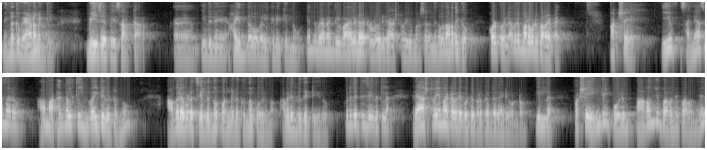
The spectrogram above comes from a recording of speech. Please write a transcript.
നിങ്ങൾക്ക് വേണമെങ്കിൽ ബി ജെ പി സർക്കാർ ഇതിനെ ഹൈന്ദവവൽക്കരിക്കുന്നു എന്ന് വേണമെങ്കിൽ വാലിഡായിട്ടുള്ള ഒരു രാഷ്ട്രീയ വിമർശനം നിങ്ങൾ നടത്തിക്കോ. കുഴപ്പമില്ല. അവർ മറുപടി പറയട്ടെ. പക്ഷേ ഈ സന്യാസിമാരോ ആ മഠങ്ങൾക്ക് ഇൻവൈറ്റ് കിട്ടുന്നു. അവരവിടെ ചെല്ലുന്നു പങ്കെടുക്കുന്നു പോരുന്നു. അവരെന്ത് തെറ്റ് ചെയ്തു? ഒരു തെറ്റ് ചെയ്തിട്ടില്ല. രാഷ്ട്രീയമായിട്ട് അവരെ കുറ്റപ്പെടുത്തേണ്ട കാര്യമുണ്ടോ? ഇല്ല. പക്ഷേ എങ്കിൽ പോലും പറഞ്ഞു പറഞ്ഞു പറഞ്ഞ്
